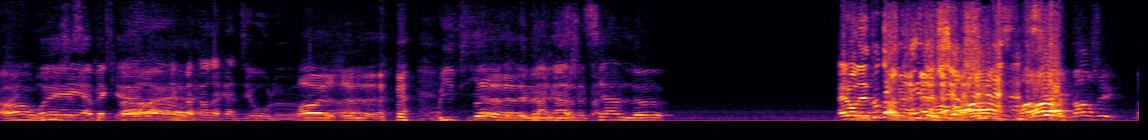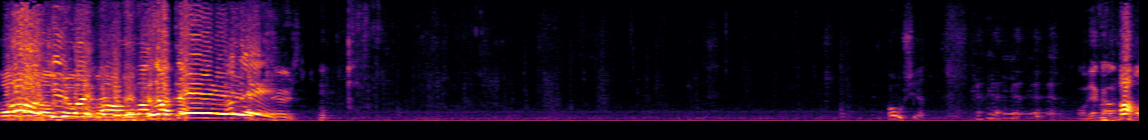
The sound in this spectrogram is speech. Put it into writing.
Ah, oui, Ouais, avec euh, l'animateur de radio, là. Ouais, je le. Oui, puis euh, le- euh, Mariage, initial, là. Hey, on est tous en train de chercher les Ah, initiales. Manger. Ah, ok, ouais, bon, on va manger. Cheers. Oh shit. On vient quand même. Ah,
